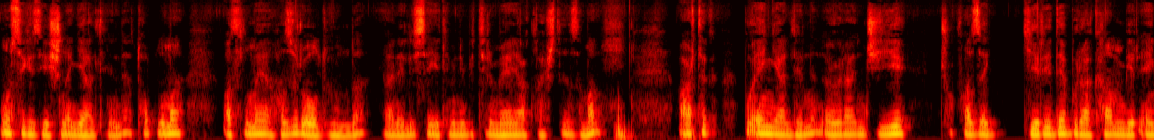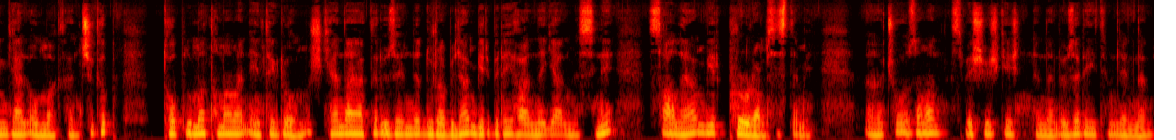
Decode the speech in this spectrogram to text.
18 yaşına geldiğinde topluma atılmaya hazır olduğunda yani lise eğitimini bitirmeye yaklaştığı zaman artık bu engellerinin öğrenciyi çok fazla geride bırakan bir engel olmaktan çıkıp topluma tamamen entegre olmuş, kendi ayakları üzerinde durabilen bir birey haline gelmesini sağlayan bir program sistemi. Çoğu zaman special education özel eğitim denilen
